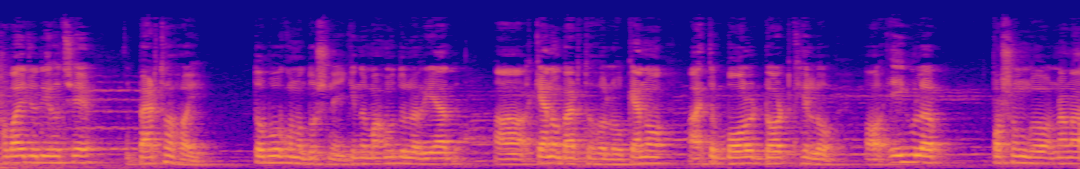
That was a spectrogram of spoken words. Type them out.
সবাই যদি হচ্ছে ব্যর্থ হয়, তবুও কোনো দোষ নেই। কিন্তু মাহমুদুল্লাহ রিয়াদ কেন ব্যর্থ হলো, কেন এত বল ডট খেলো এইগুলা প্রসঙ্গ নানা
